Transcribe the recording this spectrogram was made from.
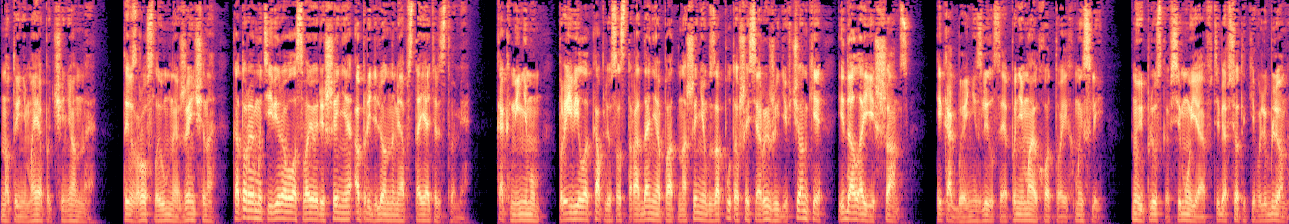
«Но ты не моя подчиненная. Ты взрослая умная женщина, которая мотивировала свое решение определенными обстоятельствами. Как минимум, проявила каплю сострадания по отношению к запутавшейся рыжей девчонке и дала ей шанс. И как бы я ни злился, я понимаю ход твоих мыслей. Ну и плюс ко всему, я в тебя все-таки влюблен».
